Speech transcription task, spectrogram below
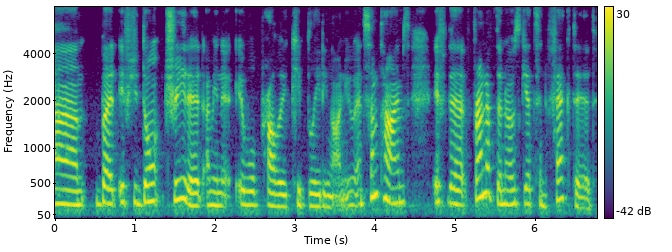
Um, but if you don't treat it, I mean, it, it will probably keep bleeding on you. And sometimes, if the front of the nose gets infected,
